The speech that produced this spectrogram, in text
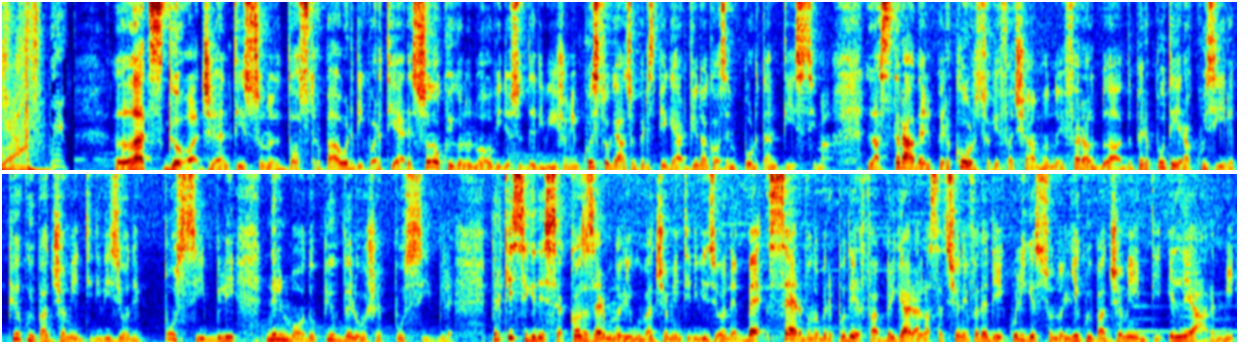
Yeah. Let's go agenti, sono il vostro power di quartiere, sono qui con un nuovo video su The Division, in questo caso per spiegarvi una cosa importantissima, la strada e il percorso che facciamo noi Feral Blood per poter acquisire più equipaggiamenti di visione possibili nel modo più veloce possibile. Per chi si chiedesse a cosa servono gli equipaggiamenti di visione, beh, servono per poter fabbricare alla stazione Te quelli che sono gli equipaggiamenti e le armi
